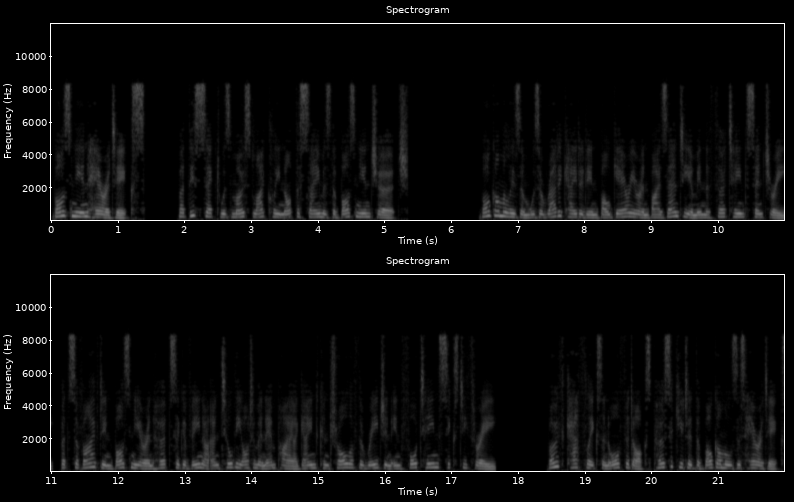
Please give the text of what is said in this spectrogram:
Bosnian heretics, but this sect was most likely not the same as the Bosnian Church. Bogomilism was eradicated in Bulgaria and Byzantium in the 13th century, but survived in Bosnia and Herzegovina until the Ottoman Empire gained control of the region in 1463. Both Catholics and Orthodox persecuted the Bogomils as heretics.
